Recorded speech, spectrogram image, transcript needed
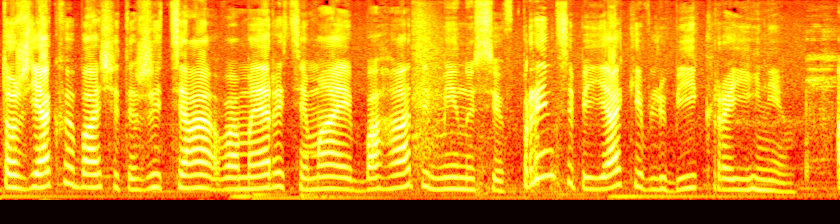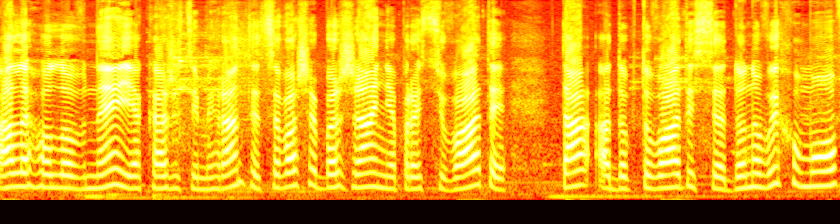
Тож, як ви бачите, життя в Америці має багато мінусів, в принципі, як і в будь-якій країні. Але головне, як кажуть емігранти, це ваше бажання працювати та адаптуватися до нових умов.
